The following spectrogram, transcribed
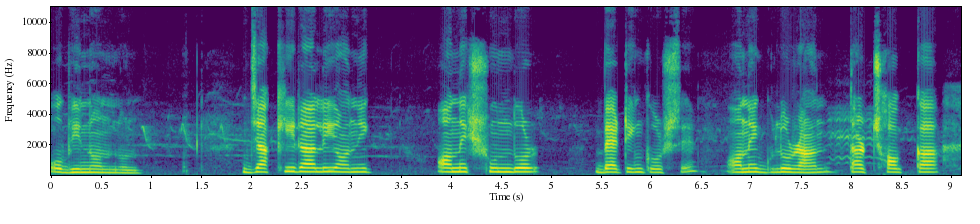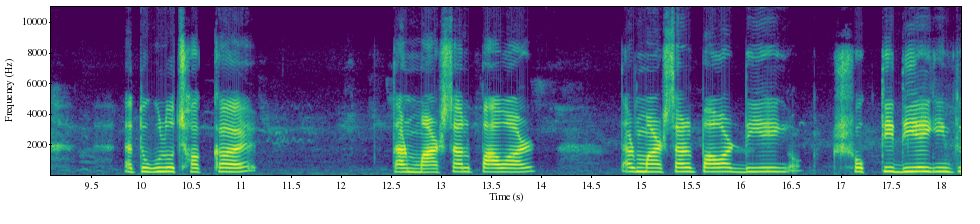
অভিনন্দন। জাকির আলী অনেক অনেক সুন্দর ব্যাটিং করছে, অনেকগুলো রান তার ছক্কা, এতগুলো ছক্কায় তার মার্শাল পাওয়ার তার মার্শাল পাওয়ার দিয়েই, শক্তি দিয়েই কিন্তু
